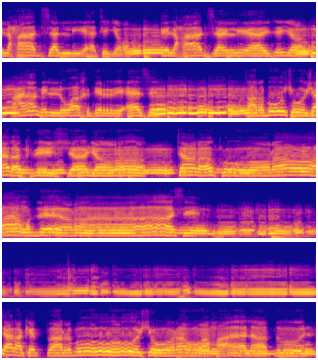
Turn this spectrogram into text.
الحادثة اللي هتجرى الحادثة اللي هتجرى. عامل واخد الرئاسة. طربوش وشبك في الشجرة. تركوا راح براسه ترك الطربوش وروح على طول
